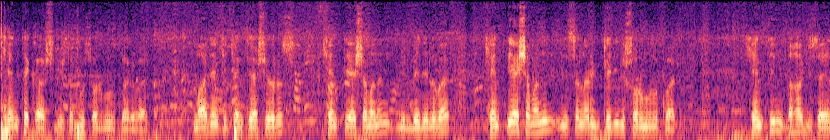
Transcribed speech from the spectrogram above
kente karşı bir takım sorumlulukları var. Madem ki kentte yaşıyoruz, kentte yaşamanın bir bedeli var. Kentte yaşamanın insanlara yüklediği bir sorumluluk var. Kentin daha güzel,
